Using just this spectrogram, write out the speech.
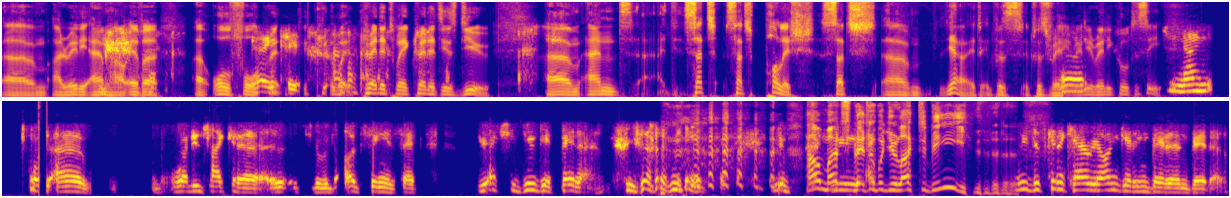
Um, I really am however uh, all for you. cre- credit where credit is due. Um, and uh, such such polish such um, yeah it, it was it was really Uh, really really cool to see. You know, uh, what is like a, a sort of an odd thing is that you actually do get better. you know what I mean? How much you- better would you like to be We're just going to carry on getting better and better.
